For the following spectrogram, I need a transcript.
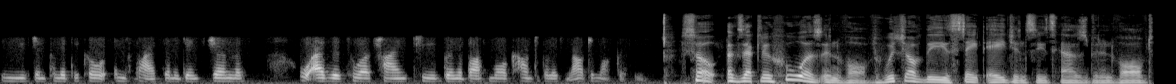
being used in political infights and against journalists or others who are trying to bring about more accountability in our democracy. So, exactly who was involved? Which of the state agencies has been involved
